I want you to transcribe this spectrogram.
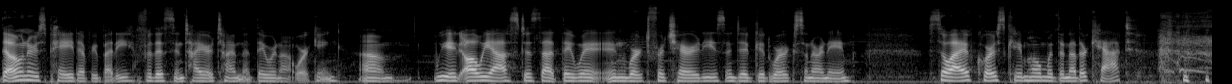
The owners paid everybody for this entire time that they were not working. Um, we had, all we asked is that they went and worked for charities and did good works in our name. So I, of course, came home with another cat.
